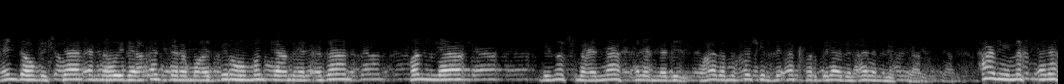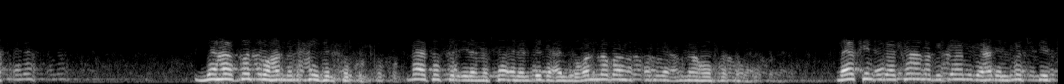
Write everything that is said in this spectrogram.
عندهم إشكال أنه إذا أذن مؤذنهم وانتهى من الأذان صلى بمسمع الناس على النبي وهذا منتشر في أكثر بلاد العالم الإسلامي. هذه مسألة لها قدرها من حيث الحكم. لا تصل إلى مسائل البدع المغلظة قبل ما هو فوق لكن إذا كان بجانب هذا المسجد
